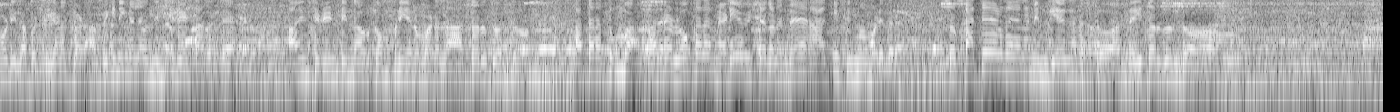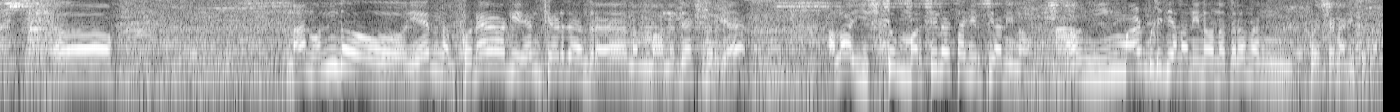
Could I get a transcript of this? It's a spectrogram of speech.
ನೋಡಿಲ್ಲ ಬಟ್ ಹೇಳೋದು ಬೇಡ. ಆ ಬಿಗಿನಿಂಗಲ್ಲೇ ಒಂದು ಇನ್ಸಿಡೆಂಟ್ ಆಗುತ್ತೆ. ಆ ಇನ್ಸಿಡೆಂಟಿಂದ ಅವ್ರ ಕಂಪ್ನಿ ಏನು ಮಾಡಲ್ಲ ಆ ಥರದ್ದೊಂದು ಆ ಥರ ತುಂಬ ಅಂದರೆ ಲೋಕಲಾಗಿ ನಡೆಯೋ ವಿಷಯಗಳನ್ನೇ ಹಾಕಿ ಸಿನಿಮಾ ಮಾಡಿದ್ದಾರೆ. ಸೊ ಕತೆ ಹೇಳಿದಾಗೆಲ್ಲ ನಿಮ್ಗೆ ಹೇಗೆ ಅನಿಸ್ತು? ಅಂದರೆ ಈ ಥರದ್ದೊಂದು ನಾನು ಒಂದು ಏನು ಕೊನೆಯಾಗಿ ಏನು ಕೇಳಿದೆ ಅಂದರೆ ನಮ್ಮ ನಿರ್ದೇಶಕರಿಗೆ ಅಲ್ಲ ಇಷ್ಟು ಮರ್ಸಿಲೆಸ್ ಆಗಿರ್ತೀಯ ನೀನು? ಅವ್ನು ಹಿಂಗೆ ಮಾಡ್ಬಿಟ್ಟಿದ್ಯಲ್ಲ ನೀನು ಅನ್ನೋ ಥರ ನನ್ನ ಕ್ವೆಶನ್ ಆಗಿತ್ತು ಸರ್.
